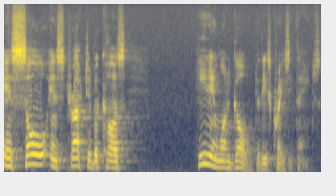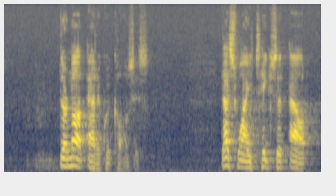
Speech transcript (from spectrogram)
is so instructive because he didn't want to go to these crazy things. They're not adequate causes. That's why he takes it out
